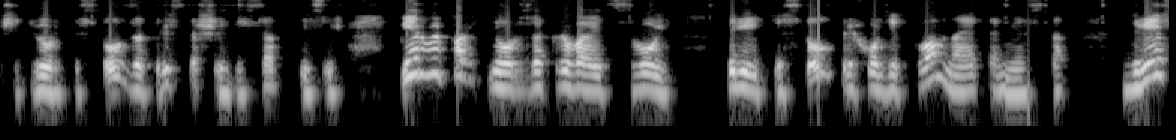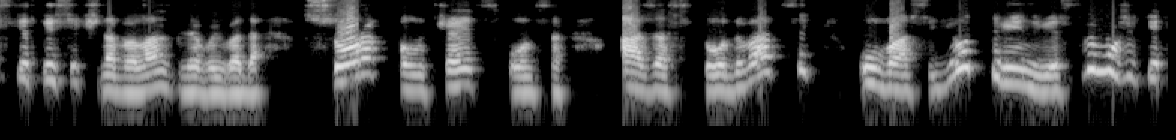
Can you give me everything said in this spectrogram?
четвертый стол за 360 тысяч. Первый партнер закрывает свой третий стол, приходит к вам на это место. 200 тысяч на баланс для вывода. 40 получает спонсор. А за 120 у вас идет реинвест. Вы можете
